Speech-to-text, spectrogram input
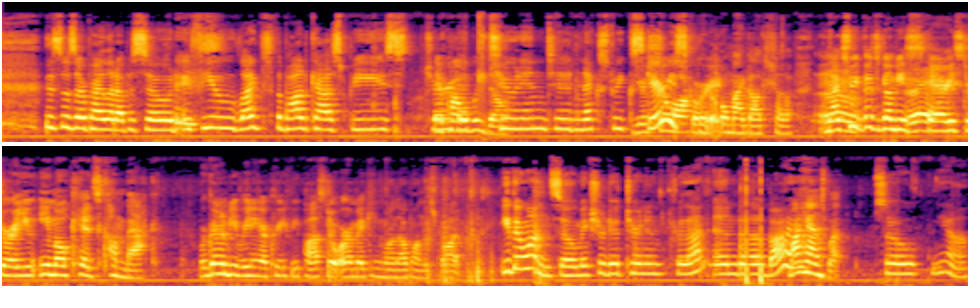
this was our pilot episode. If you liked the podcast, be sure probably to don't. tune in to next week's You're scary so story. Oh my god, shut up. Next week there's gonna be a scary story. You emo kids, come back. We're gonna be reading a creepy pasta or making one up on the spot. Either one, so make sure to turn in for that. And uh, bye. My hand's wet. So yeah.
